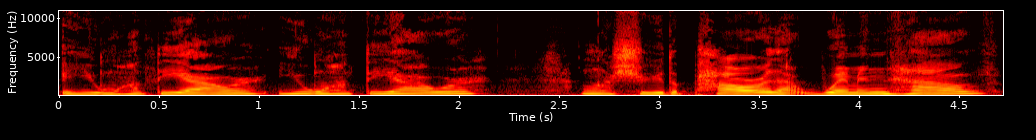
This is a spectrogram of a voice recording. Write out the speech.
You want the hour? You want the hour? I'm gonna show you the power that women have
